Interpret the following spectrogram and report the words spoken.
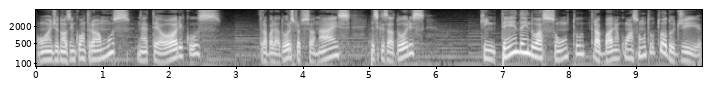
Onde nós encontramos né, teóricos, trabalhadores profissionais, pesquisadores que entendem do assunto, trabalham com o assunto todo dia.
